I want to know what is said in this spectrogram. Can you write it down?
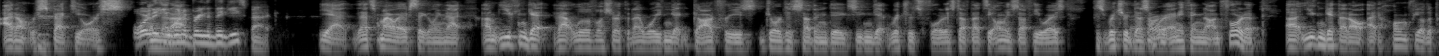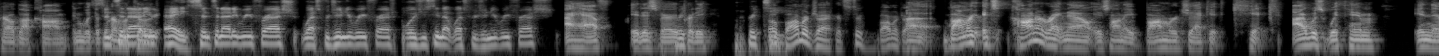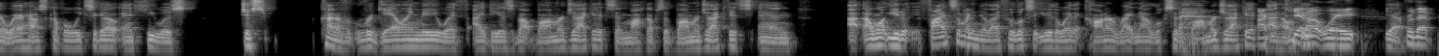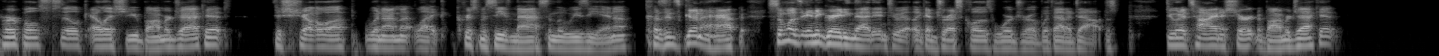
I don't respect yours. or that and you want to bring the Big East back. Yeah, that's my way of signaling that. Um, you can get that Louisville shirt that I wore. You can get Godfrey's Georgia's Southern Digs. You can get Richard's Florida stuff. That's the only stuff he wears because Richard That's doesn't right. wear anything non-Florida. Uh, you can get that all at homefieldapparel.com and with the promo Cincinnati, code hey, Cincinnati refresh, West Virginia refresh. Boys, you seen that West Virginia refresh? I have. It is very Rich- pretty. Pretty. Oh, bomber jackets too. Bomber jackets. Uh, bomber. It's Connor right now is on a bomber jacket kick. I was with him in their warehouse a couple of weeks ago, and he was just kind of regaling me with ideas about bomber jackets and mock-ups of bomber jackets. And I, I want you to find someone in your life who looks at you the way that Connor right now looks at a bomber jacket I cannot wait Yeah. for that purple silk LSU bomber jacket to show up when I'm at like Christmas Eve mass in Louisiana because it's gonna happen. Someone's integrating that into it like a dress clothes wardrobe without a doubt. Just doing a tie and a shirt and a bomber jacket.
